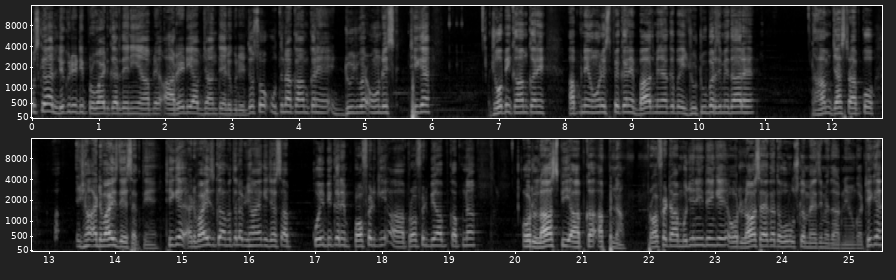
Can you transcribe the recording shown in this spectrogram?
उसके बाद लिक्विडिटी प्रोवाइड कर देनी है आपने। ऑलरेडी आप जानते हैं लिक्विडिटी दोस्तों, उतना काम करें डू यूर ओन रिस्क ठीक है? जो भी काम करें, अपने ओन रिस्क पे करें। बाद में जाकर भाई यूट्यूबर जिम्मेदार है। हम जस्ट आपको यहाँ एडवाइस दे सकते हैं, ठीक है? एडवाइस का मतलब यहाँ है कि जस्ट आप कोई भी करें प्रॉफिट की प्रॉफिट भी आपका अपना और लॉस भी आपका अपना। प्रॉफिट आप मुझे नहीं देंगे और लॉस आएगा तो वो उसका मैं जिम्मेदार नहीं होगा ठीक है?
